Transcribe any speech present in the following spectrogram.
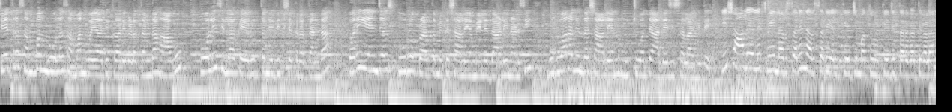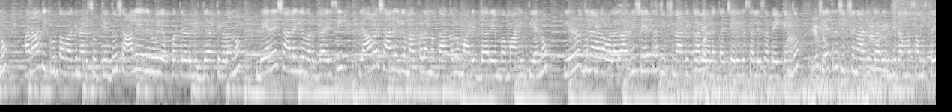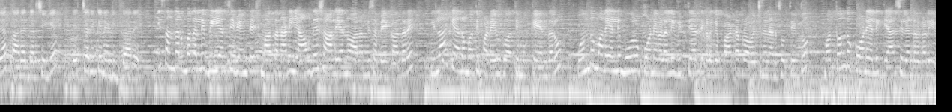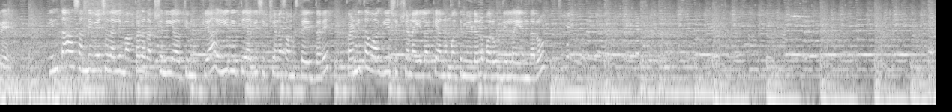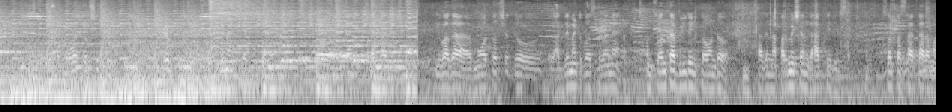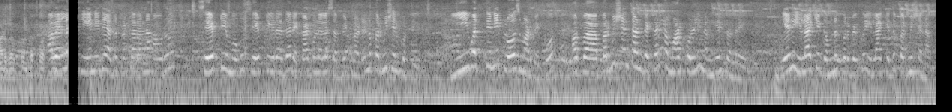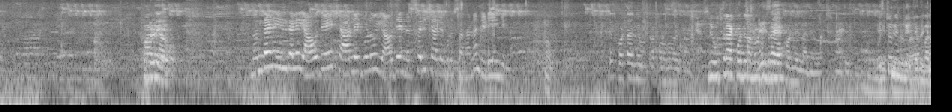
ಕ್ಷೇತ್ರ ಸಂಪನ್ಮೂಲ ಸಮನ್ವಯಾಧಿಕಾರಿಗಳ ತಂಡ ಹಾಗೂ ಪೊಲೀಸ್ ಇಲಾಖೆಯ ವೃತ್ತ ನಿರೀಕ್ಷಕರ ತಂಡ, ಪರಿ ಏಂಜಲ್ಸ್ ಪೂರ್ವ ಪ್ರಾಥಮಿಕ ಶಾಲೆಯ ಮೇಲೆ ದಾಳಿ ನಡೆಸಿ ಬುಧವಾರದಿಂದ ಶಾಲೆಯನ್ನು ಮುಚ್ಚುವಂತೆ ಆದೇಶಿಸಲಾಗಿದೆ. ಈ ಶಾಲೆಯಲ್ಲಿ ಫ್ರೀ ನರ್ಸರಿ ನರ್ಸರಿ ಎಲ್ಕೆಜಿ ಮತ್ತು ಯುಕೆಜಿ ತರಗತಿಗಳನ್ನು ಅನಾಧಿಕೃತವಾಗಿ ನಡೆಸುತ್ತಿದ್ದು ಶಾಲೆಯಲ್ಲಿರುವ ಎಪ್ಪತ್ತೆರಡು ವಿದ್ಯಾರ್ಥಿಗಳನ್ನು ಬೇರೆ ಶಾಲೆಗೆ ವರ್ಗಾಯಿಸಿ ಯಾವ ಶಾಲೆಗೆ ಮಕ್ಕಳನ್ನು ದಾಖಲು ಮಾಡಿದ್ದಾರೆ ಎಂಬ ಮಾಹಿತಿಯನ್ನು ಎರಡು ದಿನಗಳ ಒಳಗಾಗಿ ಕ್ಷೇತ್ರ ಶಿಕ್ಷಣಾಧಿಕಾರಿಗಳ ಕಚೇರಿಗೆ ಸಲ್ಲಿಸಬೇಕೆಂದು ಕ್ಷೇತ್ರ ಶಿಕ್ಷಣಾಧಿಕಾರಿ ಇಂದಿರಮ್ಮ ಸಂಸ್ಥೆಯ ಕಾರ್ಯದರ್ಶಿಗೆ ಎಚ್ಚರಿಕೆ ನೀಡಿದ್ದಾರೆ. ಈ ಸಂದರ್ಭದಲ್ಲಿ ಬಿಆರ್ಸಿ ವೆಂಕಟೇಶ್ ಮಾತನಾಡಿ ಯಾವುದೇ ಶಾಲೆಯನ್ನು ಆರಂಭಿಸಬೇಕಾದರೆ ಇಲಾಖೆ ಅನುಮತಿ ಪಡೆಯುವುದು ಅತಿ ಮುಖ್ಯ ಎಂದರು. ಒಂದು ಮನೆಯಲ್ಲಿ ಮೂರು ಕೋಣೆಗಳಲ್ಲಿ ವಿದ್ಯಾರ್ಥಿಗಳಿಗೆ ಪಾಠ ಪ್ರವಚನ ನಡೆಸುತ್ತಿದ್ದು ಮತ್ತೊಂದು ಕೋಣೆಯಲ್ಲಿ ಗ್ಯಾಸ್ ಸಿಲಿಂಡರ್ಗಳು ಇವೆ ಇಂತಹ ಸನ್ನಿವೇಶದಲ್ಲಿ ಮಕ್ಕಳ ರಕ್ಷಣೆಯು ಅತಿ ಮುಖ್ಯ. ಈ ರೀತಿಯಾಗಿ ಶಿಕ್ಷಣ ಸಂಸ್ಥೆ ಇದ್ದರೆ ಖಂಡಿತವಾಗಿಯೇ ಶಿಕ್ಷಣ ಇಲಾಖೆ ಅನುಮತಿ ನೀಡಲು ಬರುವುದಿಲ್ಲ ಎಂದರು. ಇವಾಗ ಮೂವತ್ತು ವರ್ಷದ್ದು ಅಗ್ರಿಮೆಂಟ್ಗೋಸ್ಕರನೇ ಒಂದು ಸ್ವಂತ ಬಿಲ್ಡಿಂಗ್ ತೊಗೊಂಡು ಅದನ್ನು ಪರ್ಮಿಷನ್ಗೆ ಹಾಕ್ತಿದ್ದೀವಿ ಸರ್. ಸ್ವಲ್ಪ ಸಹಕಾರ ಮಾಡಬೇಕು ಅಂತ. ಅವೆಲ್ಲ ಏನಿದೆ ಅದ್ರ ಪ್ರಕಾರನ ಅವರು ಸೇಫ್ಟಿ ಮಗು ಸೇಫ್ಟಿ ಇರೋದ ರೆಕಾರ್ಡ್ಗಳನ್ನೆಲ್ಲ ಸಬ್ಮಿಟ್ ಮಾಡಿದ್ರೆ ನಾವು ಪರ್ಮಿಷನ್ ಕೊಡ್ತೀವಿ. ಇವತ್ತಿನೇ ಕ್ಲೋಸ್ ಮಾಡಬೇಕು. ಅವ್ರು ಪರ್ಮಿಷನ್ ತಗೊಳ್ಬೇಕಾದ್ರೆ ನಾವು ಮಾಡ್ಕೊಳ್ಳಿ ನಮಗೇನು ತೊಂದರೆ ಇಲ್ಲ. ಏನು ಇಲಾಖೆ ಗಮನಕ್ಕೆ ಬರಬೇಕು ಇಲಾಖೆದು ಪರ್ಮಿಷನ್ ಆಗಬೇಕು ನೋಂದಣಿ ಇಲ್ದಲೆ ಯಾವುದೇ ಶಾಲೆಗಳು ಯಾವುದೇ ನರ್ಸರಿ ಶಾಲೆಗಳು ಸಹ ನಡೆಯಂಗಿಲ್ಲ. ನೀವು ಉತ್ತರ ಕೊಡಲಿಲ್ಲ ನೋಟಿಸ್ ಕೊಡ್ಲಿಲ್ಲ ನೀವು. ಎಷ್ಟು ನಿಮ್ಗೆ ಬೆಂಬಲ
